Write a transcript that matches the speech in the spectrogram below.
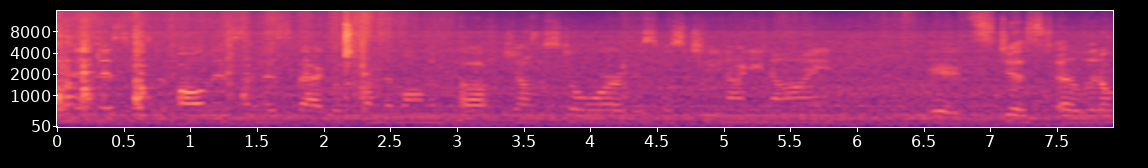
And then this was all this in this bag was from the mom and pop junk store. This was $2.99. It's just a little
